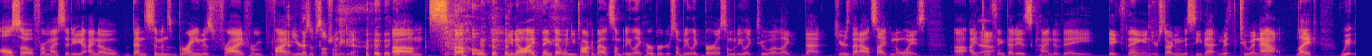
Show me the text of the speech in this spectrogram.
also, from my city, I know Ben Simmons' brain is fried from five years of social media. Um, so, you know, I think that when you talk about somebody like Herbert or somebody like Burrow, somebody like Tua, like that, here's that outside noise. Uh, I do think that is kind of a big thing, and you're starting to see that with Tua now. Like, we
